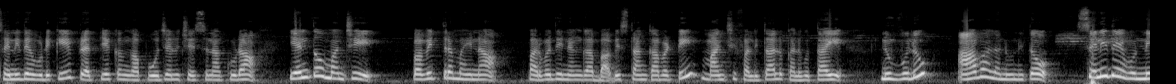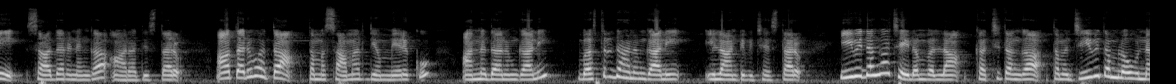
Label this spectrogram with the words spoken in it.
శనిదేవుడికి ప్రత్యేకంగా పూజలు చేసినా కూడా ఎంతో మంచి పవిత్రమైన పర్వదినంగా భావిస్తాం కాబట్టి మంచి ఫలితాలు కలుగుతాయి. నువ్వులు ఆవాల నూనెతో శనిదేవుణ్ణి సాధారణంగా ఆరాధిస్తారు. ఆ తరువాత తమ సామర్థ్యం మేరకు అన్నదానం గాని వస్త్రదానం గాని ఇలాంటివి చేస్తారు. ఈ విధంగా చేయడం వల్ల ఖచ్చితంగా తమ జీవితంలో ఉన్న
